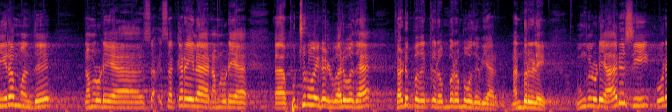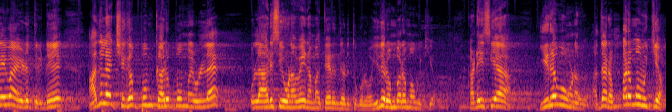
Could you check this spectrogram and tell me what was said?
நிறம் வந்து நம்மளுடைய ச சர்க்கரையில் நம்மளுடைய புற்றுநோய்கள் வருவதை தடுப்பதற்கு ரொம்ப ரொம்ப உதவியாக இருக்கும். நண்பர்களே உங்களுடைய அரிசி குறைவாக எடுத்துக்கிட்டு அதில் சிகப்பும் கருப்பும் உள்ள உள்ள அரிசி உணவை நம்ம தேர்ந்தெடுத்துக்கொள்வோம். இது ரொம்ப ரொம்ப முக்கியம். கடைசியாக இரவு உணவு அதுதான் ரொம்ப ரொம்ப முக்கியம்.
